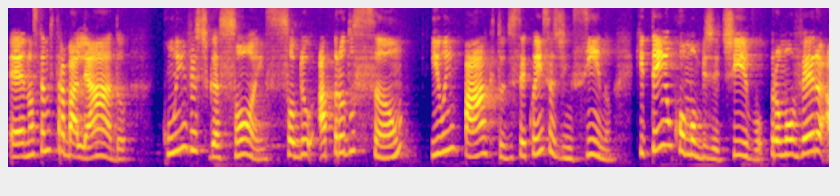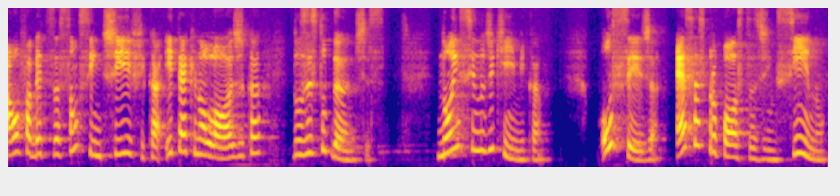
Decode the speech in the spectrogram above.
é, nós temos trabalhado com investigações sobre a produção e o impacto de sequências de ensino que tenham como objetivo promover a alfabetização científica e tecnológica dos estudantes no ensino de química. Ou seja, essas propostas de ensino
